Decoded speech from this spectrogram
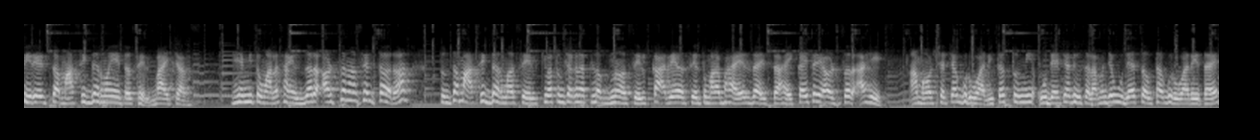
पिरियडचा मासिक धर्म येत असेल बाय चान्स हे मी तुम्हाला सांगेल. जर अडचण असेल तर तुमचा मासिक धर्म असेल किंवा तुमच्या घरात लग्न असेल कार्य असेल तुम्हाला बाहेर जायचं आहे काहीतरी अडचण आहे अमावस्याच्या गुरुवारी. तर तुम्ही उद्याच्या दिवसाला म्हणजे उद्या चौथा गुरुवार येत आहे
